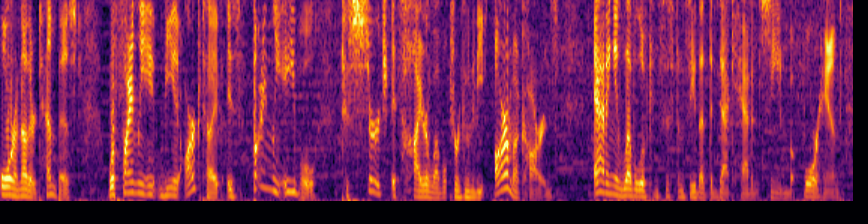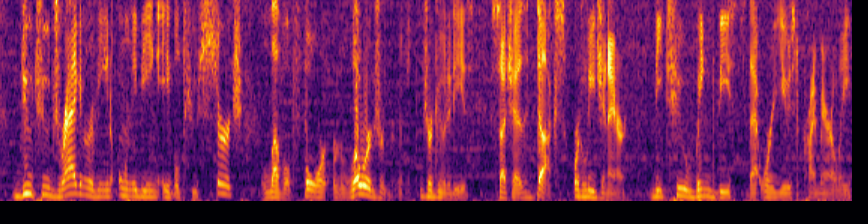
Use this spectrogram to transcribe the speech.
or another Tempest, where finally the archetype is finally able to search its higher level Dragunity Arma cards, adding a level of consistency that the deck hadn't seen beforehand, due to Dragon Ravine only being able to search level 4 or lower Dragoon Dragunities, such as Dux or Legionnaire, the two winged beasts that were used primarily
